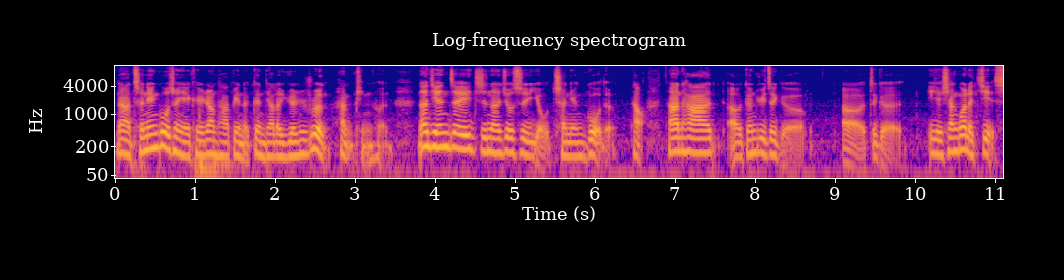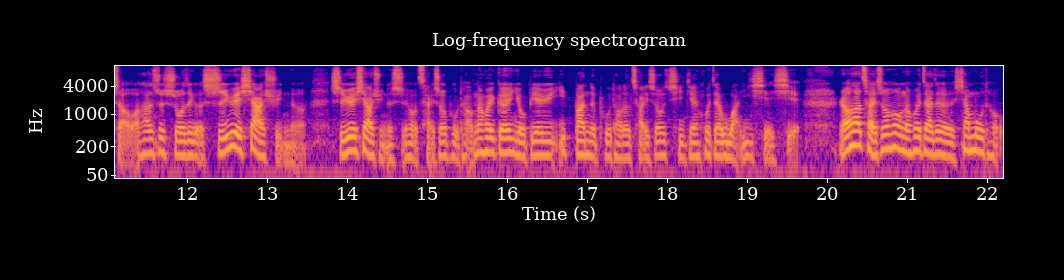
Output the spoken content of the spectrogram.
那陈年过程也可以让它变得更加的圆润和平衡。那今天这一支呢，就是有陈年过的。好，它它呃，根据这个呃这个一些相关的介绍啊，它是说这个十月下旬呢，十月下旬的时候采收葡萄，那会跟有别于一般的葡萄的采收期间会再晚一些些。然后它采收后呢，会在这个橡木桶。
